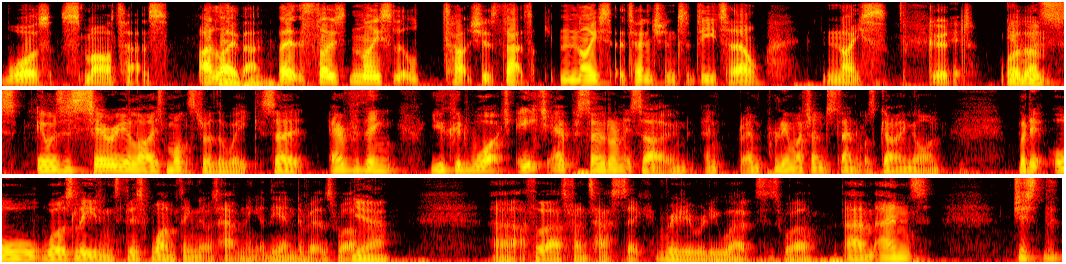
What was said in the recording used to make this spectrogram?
was smart as. I like that. Hmm. It's those nice little touches. That's nice attention to detail. Nice, good. Well it done. was it was a serialized monster of the week. So everything you could watch each episode on its own and and pretty much understand what's going on, but it all was leading to this one thing that was happening at the end of it as well. Yeah, Uh, I thought that was fantastic. Really, really worked as well. Um, and just the,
